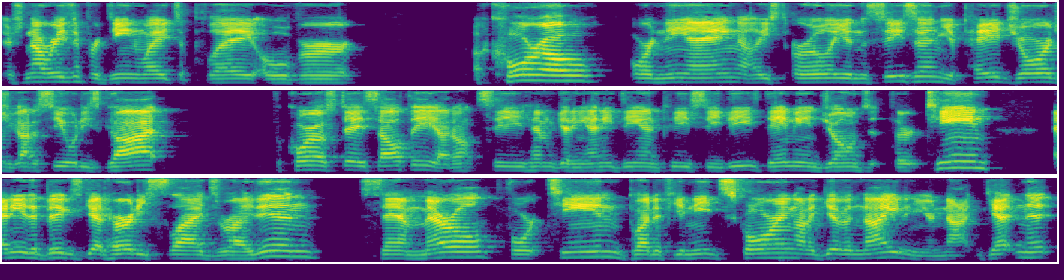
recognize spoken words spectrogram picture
There's no reason for Dean Wade to play over Okoro or Niang, at least early in the season. You paid George. You got to see what he's got. If Okoro stays healthy, I don't see him getting any DNP CDs. Damian Jones at 13. Any of the bigs get hurt, he slides right in. Sam Merrill, 14. But if you need scoring on a given night and you're not getting it,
